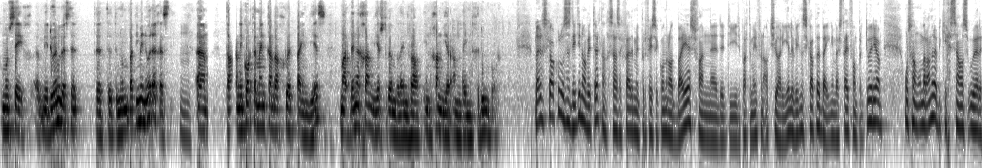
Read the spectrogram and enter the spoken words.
kom ons sê meedoenloos te, te te te noem wat nie meer nodig is nie. Hmm. Ehm um, daar in die kort termyn kan daar groot pyn wees, maar dinge gaan meer stroombelyn raak en gaan meer aanlyn gedoen word. Bly geskakel, ons is net hier nou weer terug dan gesels ek verder met professor Konrad Beyers van uh, die, die departement van aktuariële wetenskappe by Universiteit van Pretoria. Ons gaan onder andere 'n bietjie gesels oor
